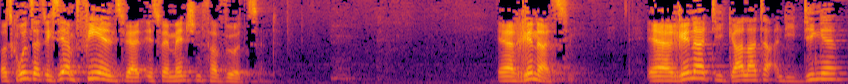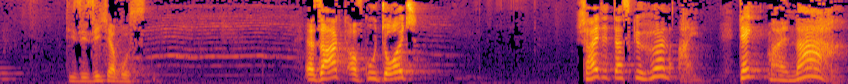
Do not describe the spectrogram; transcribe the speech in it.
was grundsätzlich sehr empfehlenswert ist, wenn Menschen verwirrt sind. Er erinnert sie. Er erinnert die Galater an die Dinge, die sie sicher wussten. Er sagt auf gut Deutsch, schaltet das Gehirn ein. Denkt mal nach.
